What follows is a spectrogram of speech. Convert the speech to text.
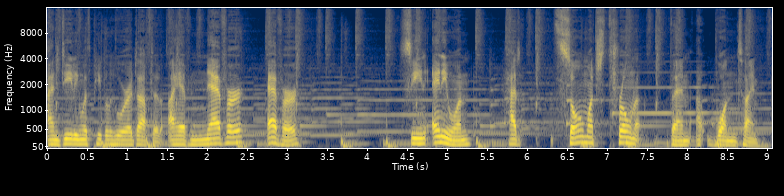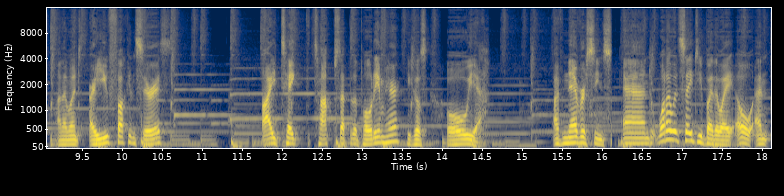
and dealing with people who are adopted, I have never, ever seen anyone had so much thrown at them at one time. And I went, are you fucking serious? I take the top step of the podium here? He goes, oh yeah. I've never seen... And what I would say to you, by the way, oh, and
